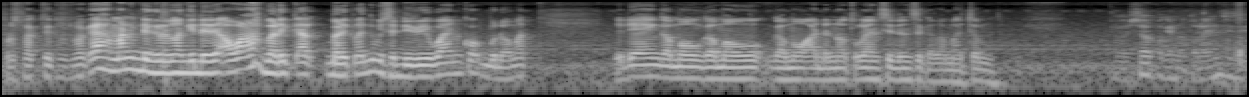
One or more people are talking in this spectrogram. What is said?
perspektif perspektif ah mana dengerin lagi dari awal lah balik balik lagi bisa di rewind kok bodo amat. Jadi Aing nggak mau nggak mau nggak mau ada notulensi dan segala macam. Gak usah pakai notulensi sih.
